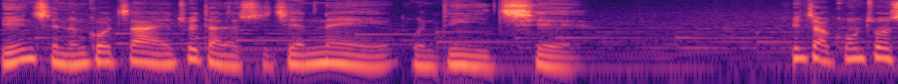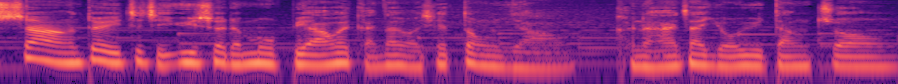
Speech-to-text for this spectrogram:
也因此能够在最短的时间内稳定一切。寻找工作上对于自己预设的目标会感到有些动摇，可能还在犹豫当中。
